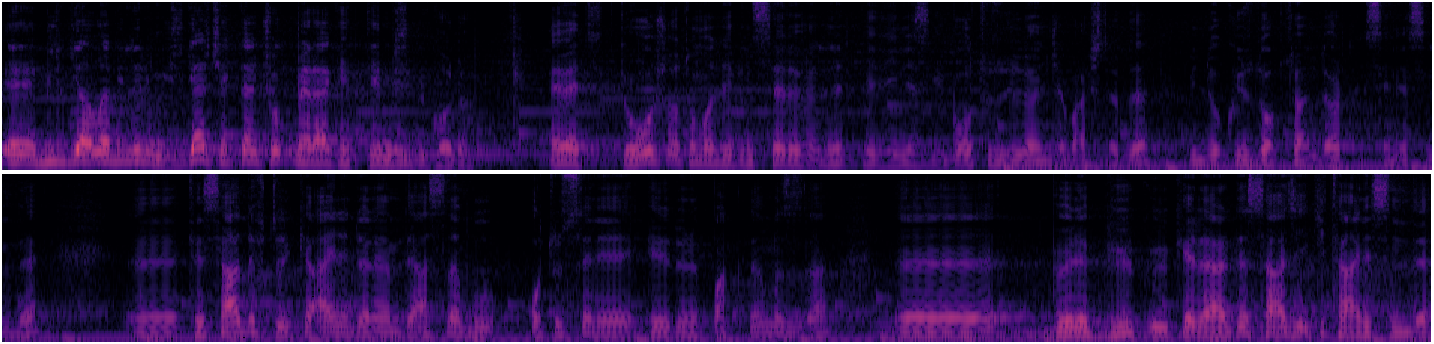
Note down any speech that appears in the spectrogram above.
e, bilgi alabilir miyiz? Gerçekten çok merak ettiğimiz bir konu. Evet, Doğuş Otomotiv'in serüveni dediğiniz gibi 30 yıl önce başladı. 1994 senesinde. Ee, tesadüftür ki aynı dönemde aslında bu 30 seneye geri dönüp baktığımızda e, böyle büyük ülkelerde sadece iki tanesinde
